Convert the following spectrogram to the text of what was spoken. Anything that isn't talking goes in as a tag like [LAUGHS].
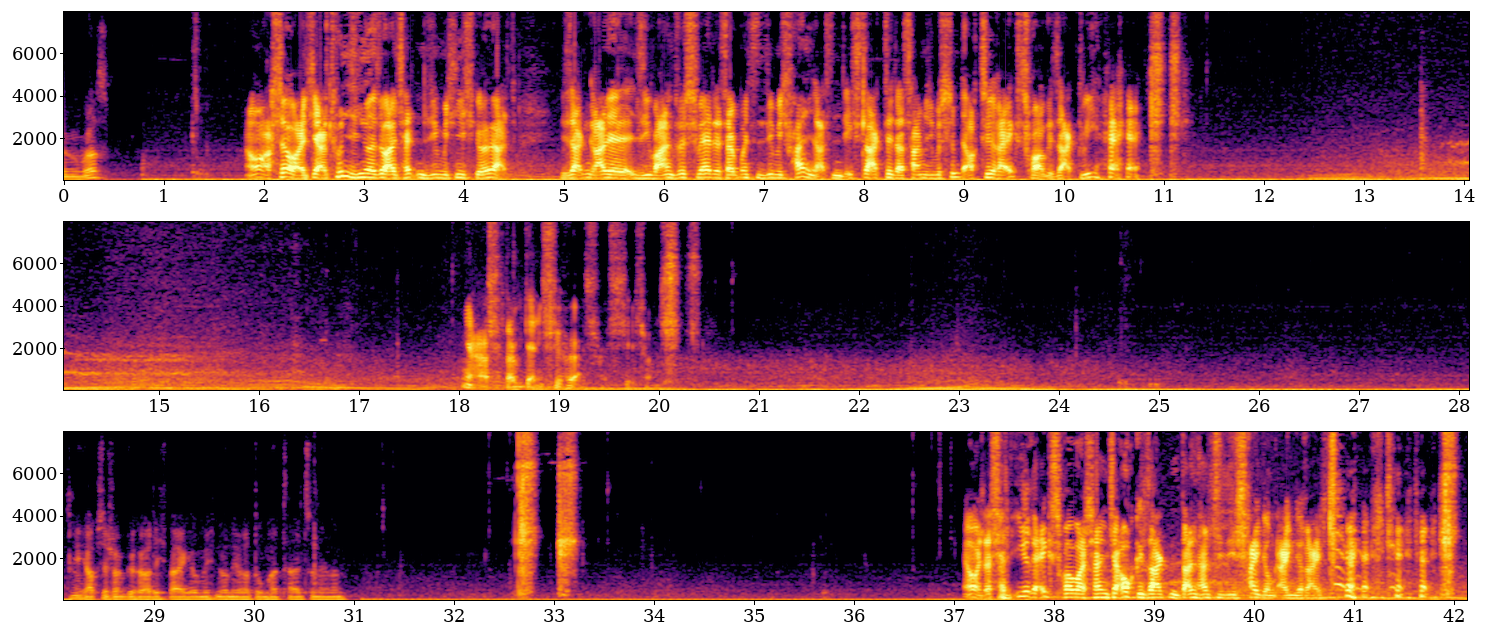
Irgendwas? Ach so, ja, tun Sie nur so, als hätten Sie mich nicht gehört. Sie sagten gerade, Sie waren so schwer, deshalb mussten Sie mich fallen lassen. Ich sagte, das haben Sie bestimmt auch zu Ihrer Ex-Frau gesagt, wie? [LAUGHS] ja, das hat er wieder nicht gehört. Ich verstehe schon. Ich habe sie schon gehört, ich weigere mich nur an ihrer Dummheit teilzunehmen. Oh, das hat Ihre Ex-Frau wahrscheinlich auch gesagt und dann hat sie die Scheidung eingereicht. [LAUGHS]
